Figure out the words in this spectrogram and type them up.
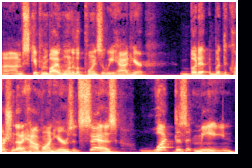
I'm skipping by one of the points that we had here, but but the question that I have on here is it says, what does it mean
